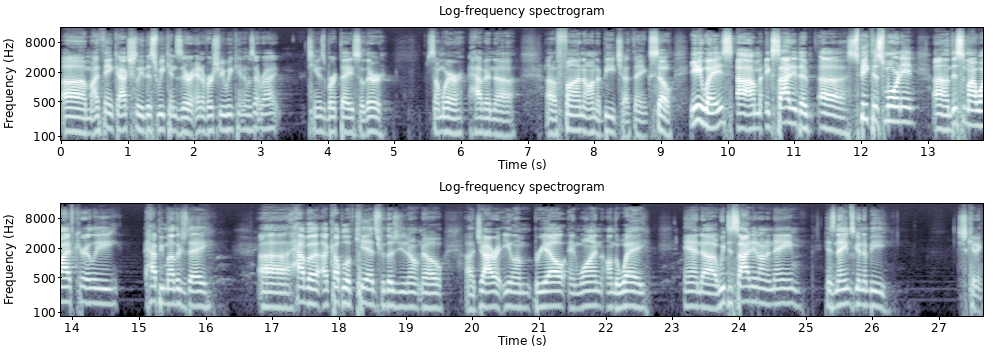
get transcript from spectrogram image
Um, I think actually this weekend's their anniversary weekend. Was that right? Tina's birthday. So they're somewhere having uh, uh, fun on a beach, I think. So, anyways, I'm excited to uh, speak this morning. Uh, this is my wife, Carolee. Happy Mother's Day. Uh, have a, a, couple of kids, for those of you who don't know, uh, Jaira, Elam, Brielle, and one on the way. And uh, we decided on a name. His name's going to be, just kidding.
